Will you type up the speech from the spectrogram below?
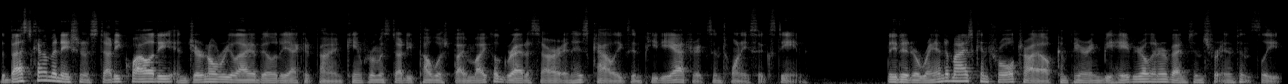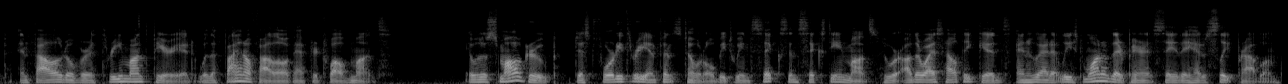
The best combination of study quality and journal reliability I could find came from a study published by Michael Gradisar and his colleagues in Pediatrics in 2016. They did a randomized control trial comparing behavioral interventions for infant sleep and followed over a three month period with a final follow up after 12 months. It was a small group, just 43 infants total between 6 and 16 months who were otherwise healthy kids and who had at least one of their parents say they had a sleep problem,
